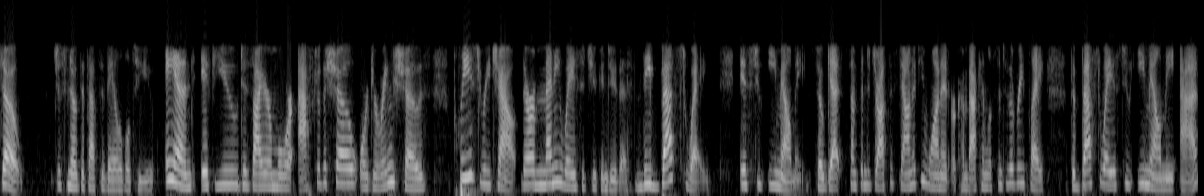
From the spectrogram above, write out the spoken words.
So, just note that that's available to you. And if you desire more after the show or during shows, please reach out. There are many ways that you can do this. The best way is to email me. So get something to jot this down if you want it or come back and listen to the replay. The best way is to email me at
